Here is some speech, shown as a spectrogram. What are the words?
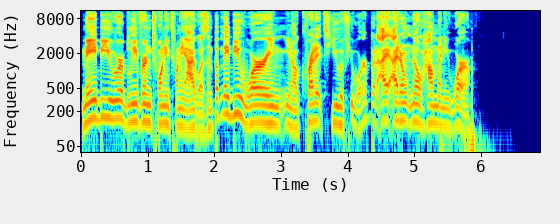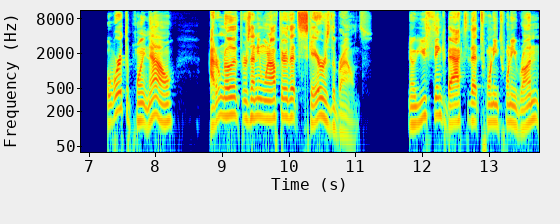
Maybe you were a believer in 2020. I wasn't, but maybe you were. And, you know, credit to you if you were, but I, I don't know how many were. But we're at the point now, I don't know that there's anyone out there that scares the Browns. You know, you think back to that 2020 run,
